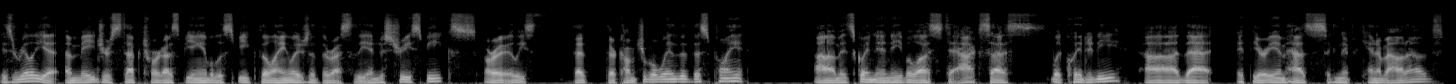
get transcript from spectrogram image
is really a, a, major step toward us being able to speak the language that the rest of the industry speaks, or at least that they're comfortable with at this point. Um, it's going to enable us to access liquidity uh, that Ethereum has a significant amount of,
